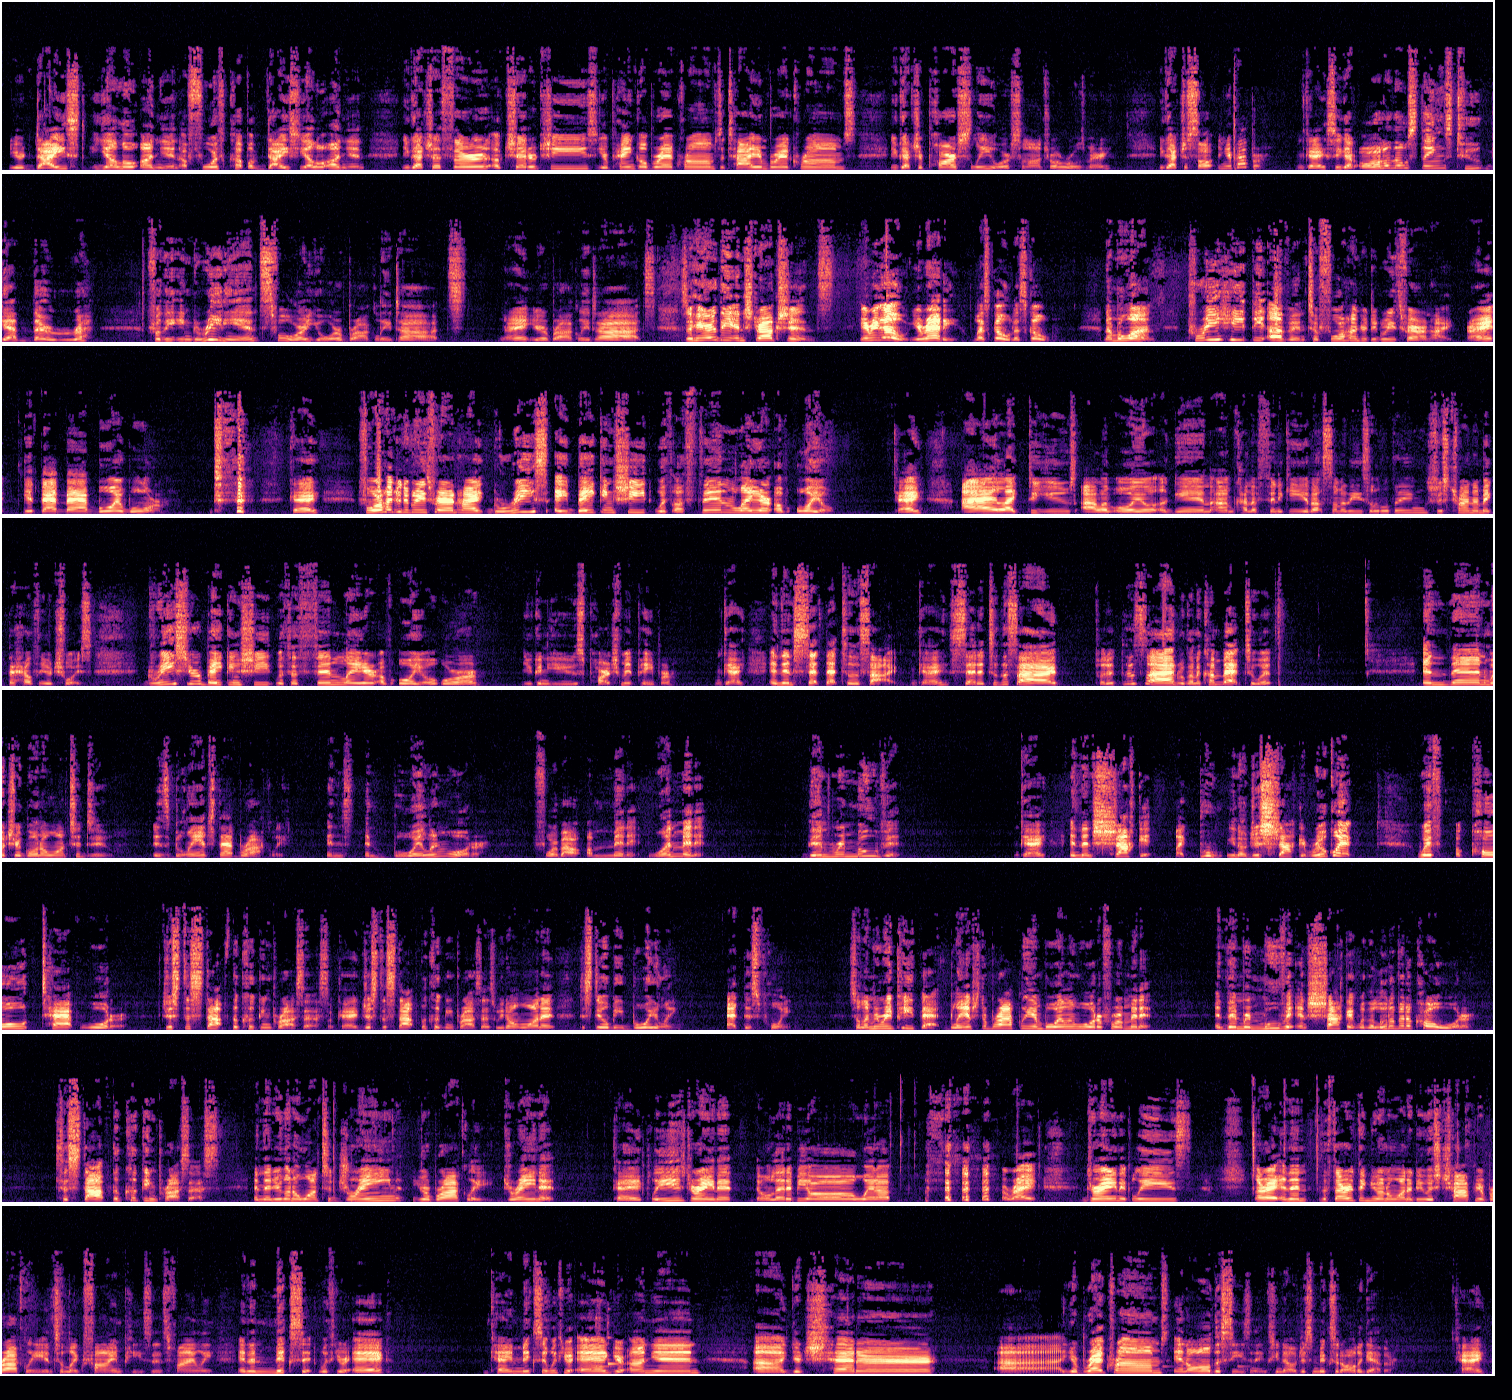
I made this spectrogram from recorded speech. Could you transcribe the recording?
your diced yellow onion, a fourth cup of diced yellow onion. You got your third of cheddar cheese, your panko breadcrumbs, Italian breadcrumbs. You got your parsley or cilantro or rosemary. You got your salt and your pepper. Okay, so you got all of those things together for the ingredients for your broccoli tots. Right, your broccoli tots. So here are the instructions. Here we go. You ready? Let's go. Let's go. Number one, preheat the oven to 400 degrees Fahrenheit. Right, get that bad boy warm. okay. 400 degrees Fahrenheit, grease a baking sheet with a thin layer of oil. Okay. I like to use olive oil. Again, I'm kind of finicky about some of these little things, just trying to make the healthier choice. Grease your baking sheet with a thin layer of oil, or you can use parchment paper, okay? And then set that to the side, okay? Set it to the side, put it to the side. We're going to come back to it. And then what you're going to want to do is blanch that broccoli in, in boiling water for about a minute, one minute. Then remove it okay? And then shock it, like boom, you know, just shock it real quick with a cold tap water just to stop the cooking process, okay? Just to stop the cooking process. We don't want it to still be boiling at this point. So let me repeat that. Blanch the broccoli in boiling water for a minute and then remove it and shock it with a little bit of cold water to stop the cooking process. And then you're going to want to drain your broccoli. Drain it. Okay? Please drain it. Don't let it be all wet up right? Drain it, please. All right, and then the third thing you're going to want to do is chop your broccoli into like fine pieces, finally, and then mix it with your egg. Okay, mix it with your egg, your onion, uh, your cheddar, uh, your breadcrumbs, and all the seasonings. You know, just mix it all together. Okay,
